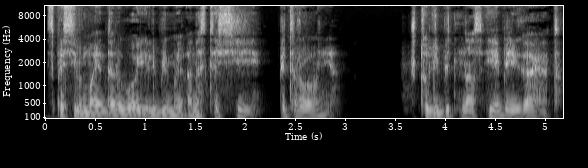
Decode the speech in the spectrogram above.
Спасибо моей дорогой и любимой Анастасии Петровне, что любит нас и оберегает.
